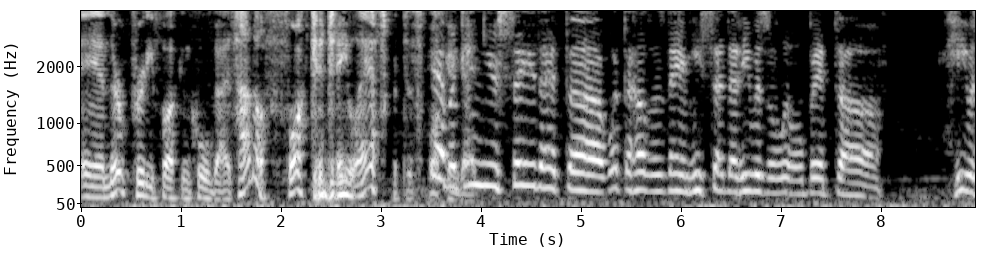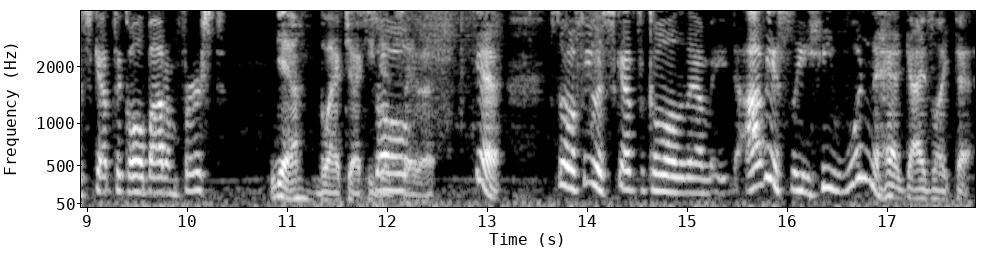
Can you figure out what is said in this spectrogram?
and they're pretty fucking cool guys. How the fuck did they last with this fucking Yeah, but guy? didn't you say that? Uh, what the hell's his name? He said that he was a little bit. Uh, he was skeptical about him first. Yeah, Blackjack, he So- did say that. Yeah. So if he was skeptical of them, obviously he wouldn't have had guys like that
